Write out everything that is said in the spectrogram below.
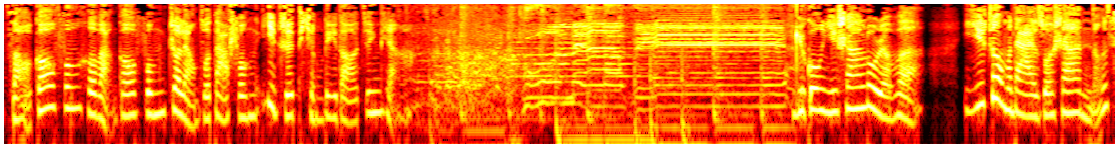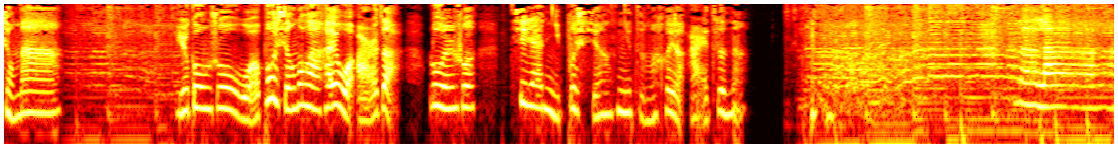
早高峰和晚高峰这两座大峰一直挺立到今天啊。”愚公移山，路人问：“移这么大一座山，你能行吗？”愚公说：“我不行的话，还有我儿子。”路人说：“既然你不行，你怎么会有儿子呢？” 啦啦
